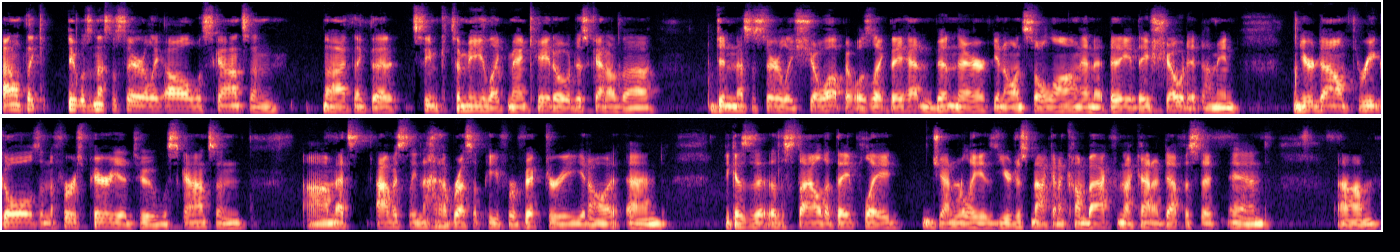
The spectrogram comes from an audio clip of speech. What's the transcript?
I don't think it was necessarily all Wisconsin. No, I think that it seemed to me like Mankato just kind of uh, didn't necessarily show up. It was like they hadn't been there, you know, in so long, and it, they they showed it. I mean, when you're down three goals in the first period to Wisconsin, um, that's obviously not a recipe for victory, you know, and because the, the style that they played generally is you're just not going to come back from that kind of deficit. And um,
